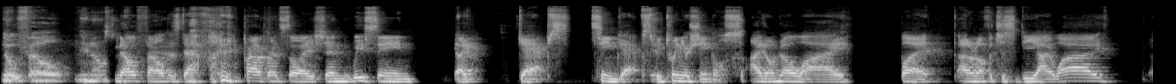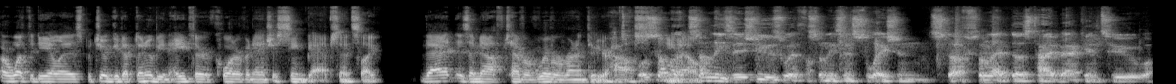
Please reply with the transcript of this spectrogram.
No felt, you know. no felt is definitely an improper installation. We've seen like gaps, seam gaps between your shingles. I don't know why, but I don't know if it's just DIY or what the deal is, but you'll get up there and it'll be an eighth or a quarter of an inch of seam gaps. And it's like, that is enough to have a river running through your house. Well, some you of, some of these issues with some of these installation stuff, some of that does tie back into uh,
